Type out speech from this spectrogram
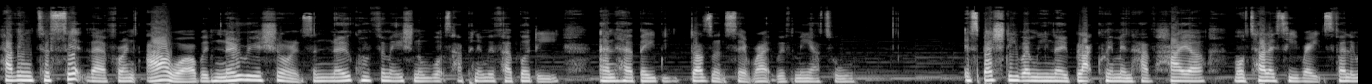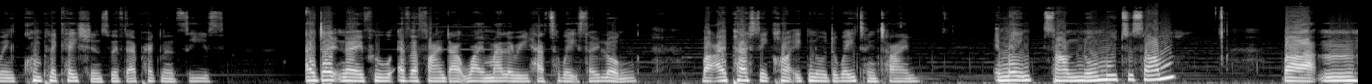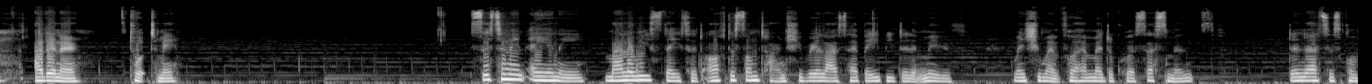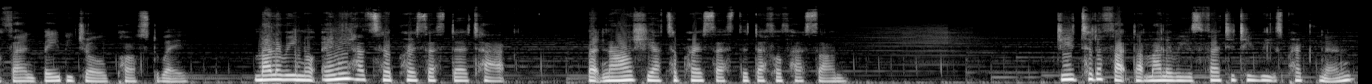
having to sit there for an hour with no reassurance and no confirmation on what's happening with her body and her baby doesn't sit right with me at all. Especially when we know black women have higher mortality rates following complications with their pregnancies. I don't know if we will ever find out why Mallory had to wait so long, but I personally can't ignore the waiting time. It may sound normal to some, but um, I don't know. Talk to me. Sitting in A&E, Mallory stated after some time she realized her baby didn't move. When she went for her medical assessments, the nurses confirmed baby Joel passed away. Mallory not only had to process the attack, but now she had to process the death of her son. Due to the fact that Mallory is 32 weeks pregnant,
